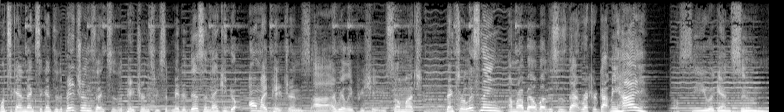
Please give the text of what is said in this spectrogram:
once again, thanks again to the patrons. Thanks to the patrons who submitted this. And thank you to all my patrons. Uh, I really appreciate you so much. Thanks for listening. I'm Rob Elba. This is That Record Got Me High. I'll see you again soon.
